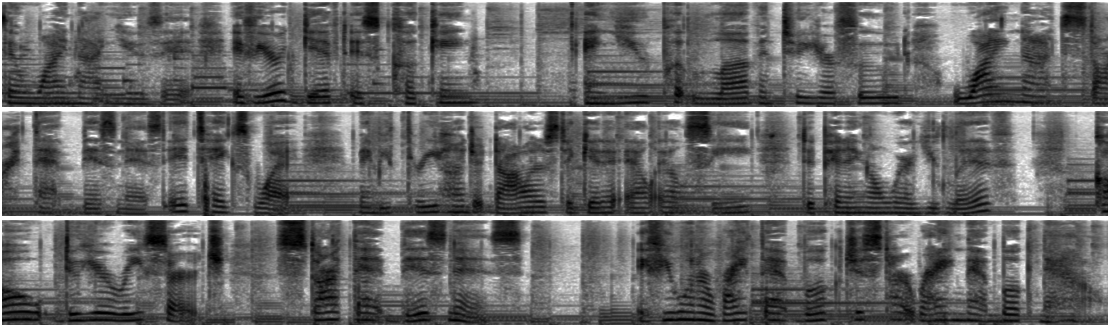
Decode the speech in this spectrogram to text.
then why not use it? If your gift is cooking and you put love into your food, why not start that business? It takes what, maybe $300 to get an LLC, depending on where you live. Go do your research, start that business. If you want to write that book, just start writing that book now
